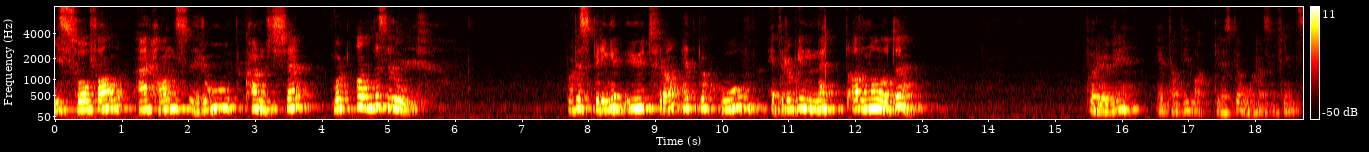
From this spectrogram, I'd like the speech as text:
I så fall er hans rop kanskje vårt alles rop. For det springer ut fra et behov etter å bli møtt av nåde. For øvrig et av de vakreste orda som fins.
